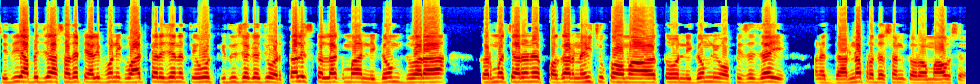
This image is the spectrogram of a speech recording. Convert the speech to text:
સીધી આપણી સાથે ટેલિફોનિક વાત કરે છે અને તેઓ કીધું છે કે જો અડતાલીસ કલાકમાં નિગમ દ્વારા કર્મચારીઓને પગાર નહીં ચૂકવવામાં આવે તો નિગમની ઓફિસે જઈ અને ધરના પ્રદર્શન કરવામાં આવશે.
